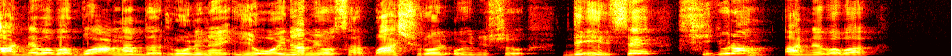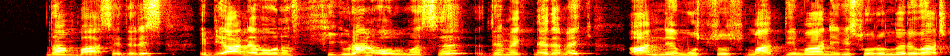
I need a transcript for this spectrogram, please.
anne baba bu anlamda rolünü iyi oynamıyorsa, başrol oyuncusu değilse figüran anne babadan bahsederiz. E bir anne babanın figüran olması demek ne demek? Anne mutsuz, maddi manevi sorunları var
